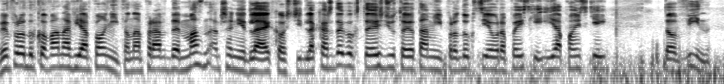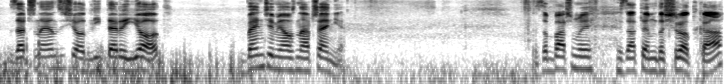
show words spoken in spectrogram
Wyprodukowana w Japonii to naprawdę ma znaczenie dla jakości. Dla każdego, kto jeździł Toyotami produkcji europejskiej i japońskiej, to win zaczynający się od litery J będzie miał znaczenie. Zobaczmy zatem do środka.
